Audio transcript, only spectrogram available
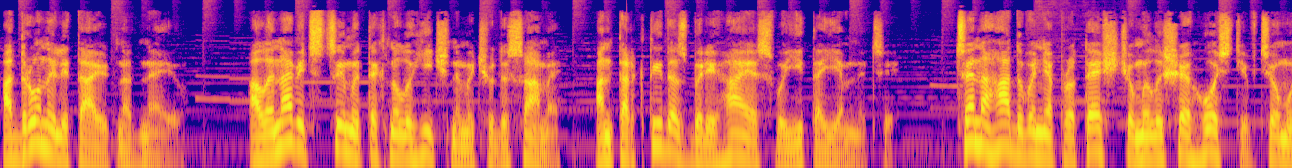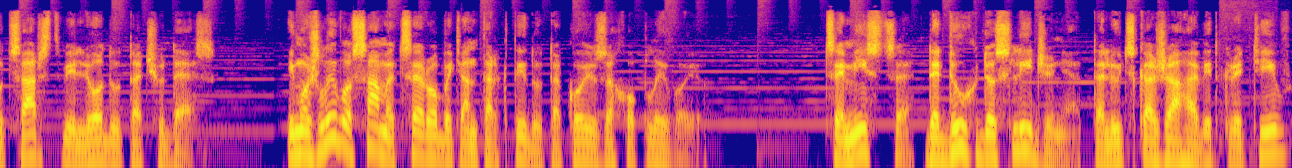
а дрони літають над нею. Але навіть з цими технологічними чудесами Антарктида зберігає свої таємниці. Це нагадування про те, що ми лише гості в цьому царстві льоду та чудес. І, можливо, саме це робить Антарктиду такою захопливою. Це місце, де дух дослідження та людська жага відкриттів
